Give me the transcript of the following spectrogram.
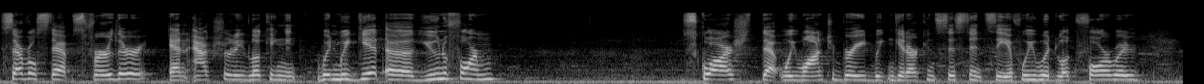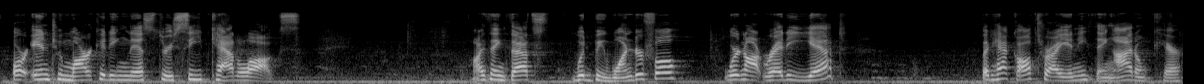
several steps further and actually looking, when we get a uniform squash that we want to breed, we can get our consistency. If we would look forward or into marketing this through seed catalogs. I think that would be wonderful. We're not ready yet, but heck, I'll try anything. I don't care.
